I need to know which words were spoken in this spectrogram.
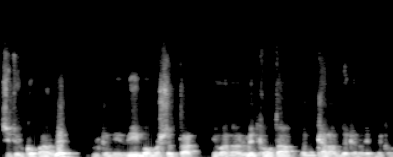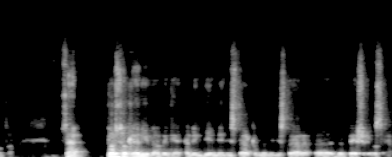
Si tu le coupes en 8, tu connais 8 bons morceaux de tarte, il va en avoir 8 contents, il y en a 42 qui vont être mécontents. C'est peu ce qui arrive avec, avec des ministères comme le ministère euh, de Pêche et Océan.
